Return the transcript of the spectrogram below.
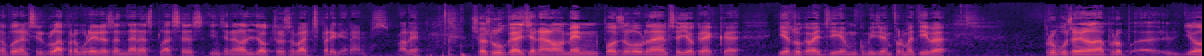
no podran circular per voreres, andanes, places i en general llocs reservats per a vianants. Vale? Això és el que generalment posa l'ordenança, jo crec que, i és el que vaig dir en comissió informativa, proposaré la, jo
